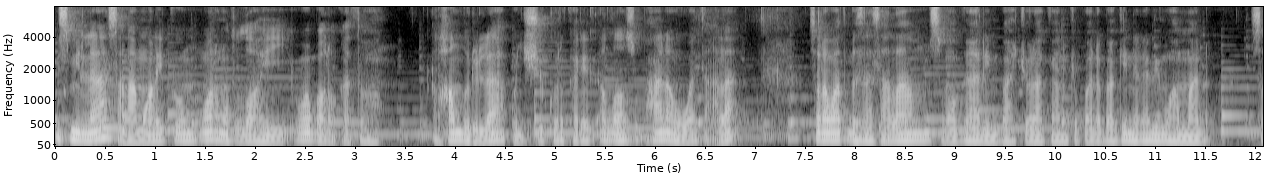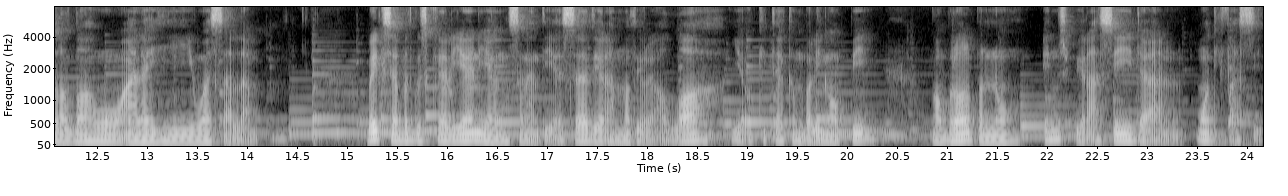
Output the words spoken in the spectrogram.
Bismillah, Assalamualaikum warahmatullahi wabarakatuh. Alhamdulillah, puji syukur karir Allah subhanahu wa ta'ala. Salawat besar salam, semoga limpah curakan kepada baginda Nabi Muhammad Sallallahu alaihi wasallam. Baik sahabatku sekalian yang senantiasa dirahmati oleh Allah Yuk kita kembali ngopi, ngobrol penuh inspirasi dan motivasi.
